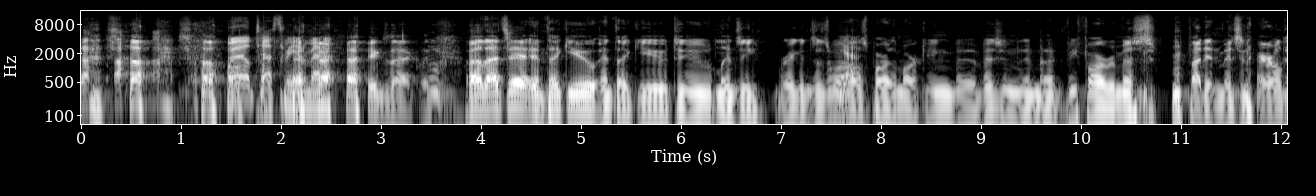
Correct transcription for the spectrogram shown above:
so, well, test me in a minute. exactly. Well, that's it. And thank you. And thank you to Lindsay Riggins as well yeah. as part of the marketing division. And I'd be far remiss if I didn't mention Harold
